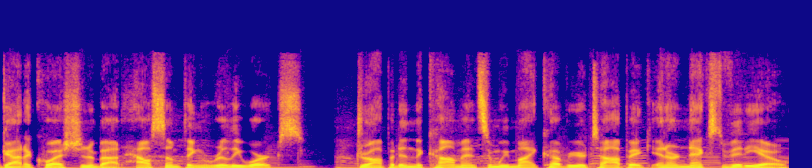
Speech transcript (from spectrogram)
Got a question about how something really works? Drop it in the comments and we might cover your topic in our next video.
